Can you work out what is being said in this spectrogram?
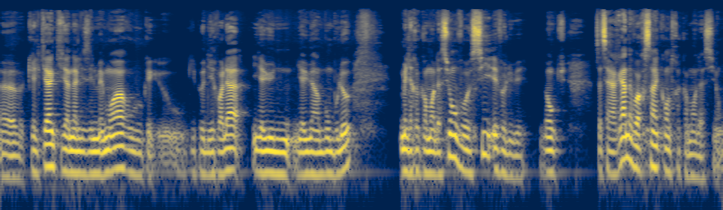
Euh, Quelqu'un qui a analysé le mémoire ou, qui peut dire voilà, il y, a eu une- il y a eu un bon boulot, mais les recommandations vont aussi évoluer. Donc, ça sert à rien d'avoir 50 recommandations.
